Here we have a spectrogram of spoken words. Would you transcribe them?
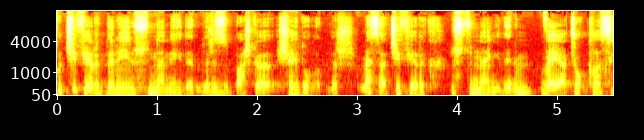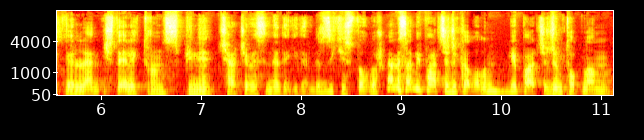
Bu çift yarık deneyin üstünden de gidebiliriz. Başka şey de olabilir. Mesela çift yarık üstünden gidelim veya çok klasik verilen işte elektron spini çerçevesinde de gidebiliriz. İkisi de olur. Ya mesela bir parçacık alalım. Bir parçacığın toplam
